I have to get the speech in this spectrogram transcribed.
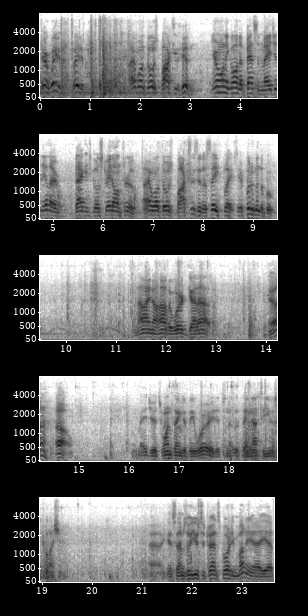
Here, wait a minute, wait a minute. I want those boxes hidden. You're only going to Benson, Major. The other baggage goes straight on through. I want those boxes in a safe place. Here, put them in the boot. Now I know how the word got out. Yeah? How? Major, it's one thing to be worried, it's another thing not to use caution. Uh, I guess I'm so used to transporting money, I, uh...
